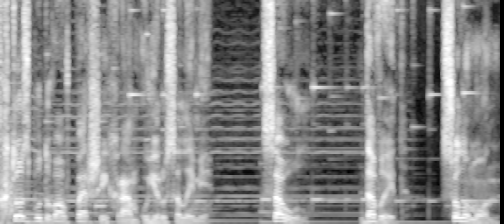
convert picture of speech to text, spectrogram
Хто збудував перший храм у Єрусалимі? Саул. Давид, Соломон.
